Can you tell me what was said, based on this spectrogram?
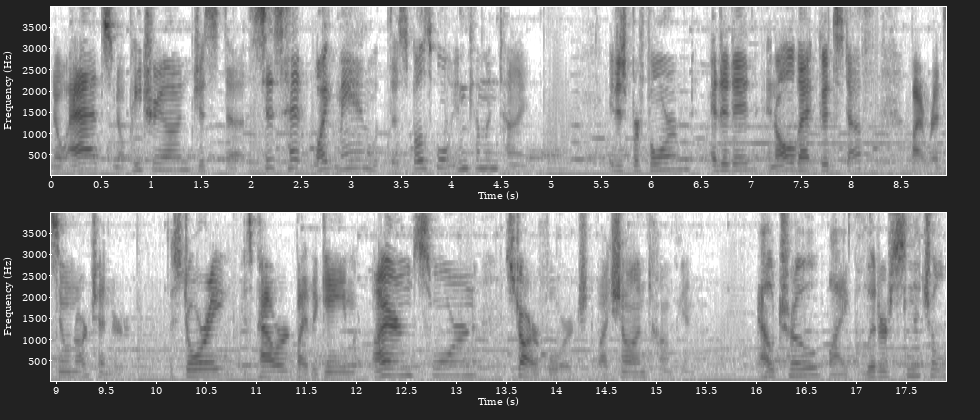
No ads, no Patreon, just a cishet white man with disposable income and time. It is performed, edited, and all that good stuff by Redstone Archender. The story is powered by the game Ironsworn Starforged by Shawn Tomkin. Outro by Glitter Snitchel,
